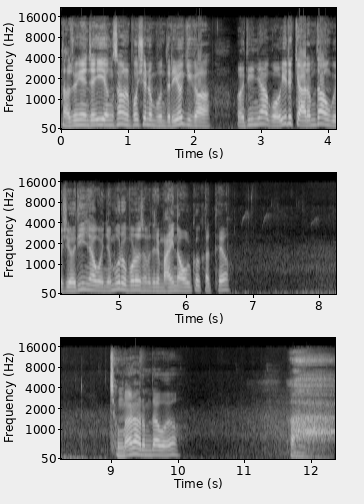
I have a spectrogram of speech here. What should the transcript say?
나중에 이제 이 영상을 보시는 분들이 여기가 어디냐고 이렇게 아름다운 곳이 어디냐고 이제 물어보는 사람들이 많이 나올 것 같아요. 정말 아름다워요. 아.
